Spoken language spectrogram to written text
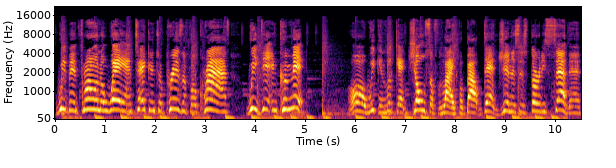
we've been thrown away and taken to prison for crimes we didn't commit. Oh, we can look at Joseph's life about that. Genesis 37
